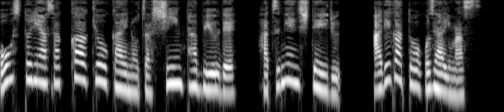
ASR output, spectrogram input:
オーストリアサッカー協会の雑誌インタビューで発言している。ありがとうございます。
